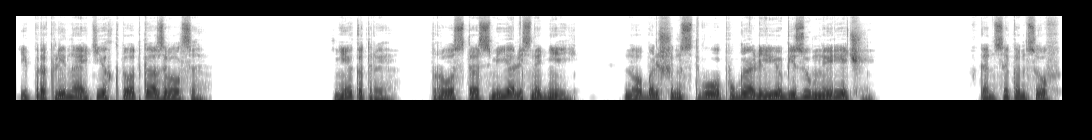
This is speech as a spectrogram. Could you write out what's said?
и проклиная тех, кто отказывался. Некоторые просто смеялись над ней, но большинство пугали ее безумные речи. В конце концов,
